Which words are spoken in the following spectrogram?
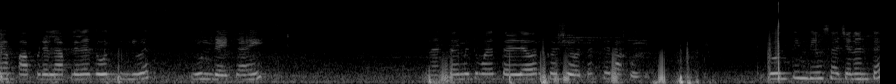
या पापड्याला आपल्याला दोन तीन दिवस ऊन द्यायचं आहे. नंतर मी तुम्हाला तळल्यावर कसे होतात ते दाखवते. दोन तीन दिवसाच्या नंतर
